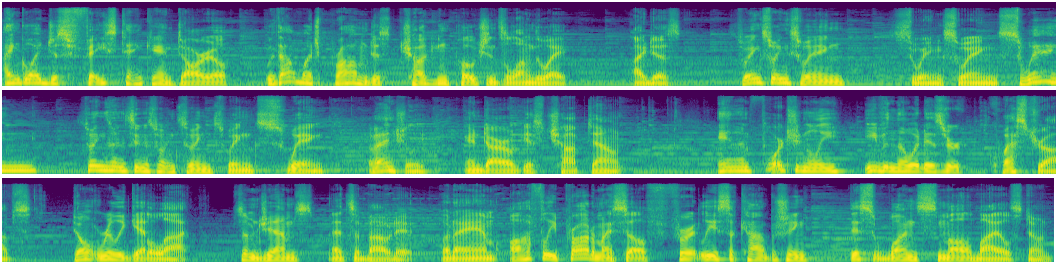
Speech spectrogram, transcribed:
I can go ahead and just face tank Andariel without much problem just chugging potions along the way. I just swing, swing, swing, swing, swing, swing, swing, swing, swing, swing, swing, swing, swing. Eventually, Andariel gets chopped down. And unfortunately, even though it is her quest drops, don't really get a lot some gems, that's about it. But I am awfully proud of myself for at least accomplishing this one small milestone.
